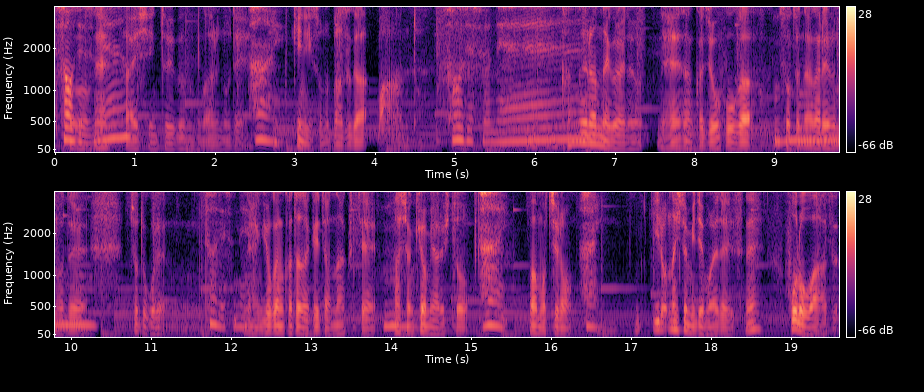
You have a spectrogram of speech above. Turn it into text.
そうですね。配信という部分があるので、はい。一気にそのバズがバーンと。そうですよね。考えられないぐらいの、ね、なんか情報が外に流れるのでうん。ちょっとこれ、そうですね。ね、業界の方だけじゃなくて、うん。ファッション興味ある人はい。はもちろんはいいろんな人見てもらいたいですね。フォロワーズ、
